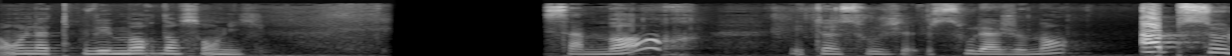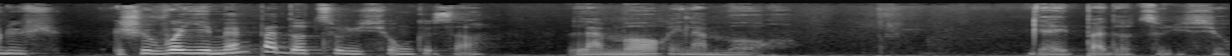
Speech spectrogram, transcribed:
on l'a trouvé mort dans son lit. Sa mort est un soulagement absolu. Je voyais même pas d'autre solution que ça. La mort et la mort. Il n'y avait pas d'autre solution.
